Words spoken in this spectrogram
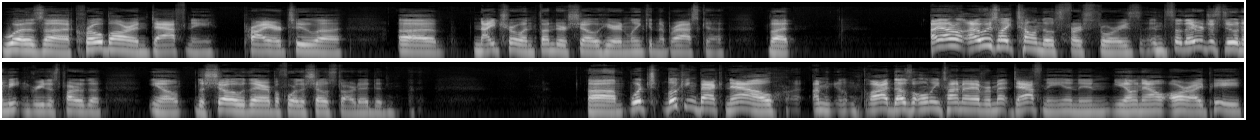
was uh Crowbar and Daphne prior to uh uh Nitro and Thunder show here in Lincoln, Nebraska. But I don't. I always like telling those first stories, and so they were just doing a meet and greet as part of the, you know, the show there before the show started, and um, which looking back now, I'm, I'm glad that was the only time I ever met Daphne, and then you know now R.I.P.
